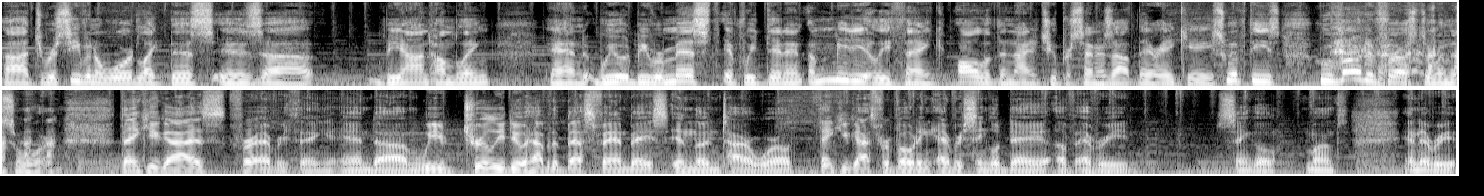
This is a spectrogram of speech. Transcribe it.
Uh, to receive an award like this is uh, beyond humbling. And we would be remiss if we didn't immediately thank all of the 92 percenters out there, aka Swifties, who voted for us to win this award. Thank you guys for everything. And um, we truly do have the best fan base in the entire world. Thank you guys for voting every single day of every single month and every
